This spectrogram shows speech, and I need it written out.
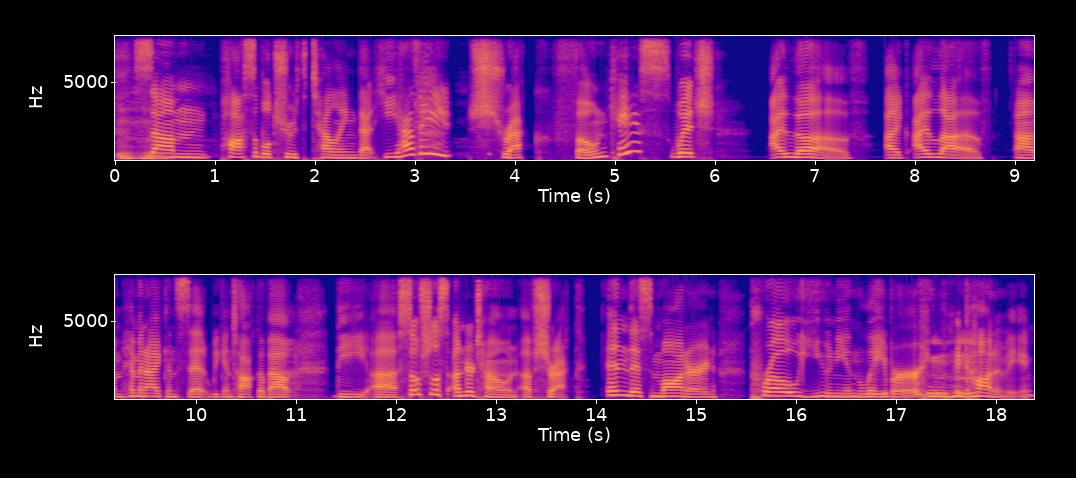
Mhm. some possible truth telling that he has a Shrek phone case, which I love. I I love. Um, him and I can sit. We can talk about the uh, socialist undertone of Shrek in this modern pro union labor Mhm. economy.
